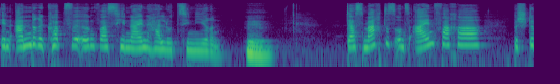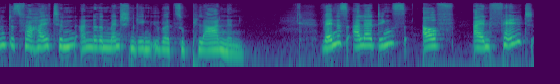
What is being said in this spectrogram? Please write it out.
in andere Köpfe irgendwas hinein halluzinieren. Das macht es uns einfacher, bestimmtes Verhalten anderen Menschen gegenüber zu planen. Wenn es allerdings auf ein Feld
